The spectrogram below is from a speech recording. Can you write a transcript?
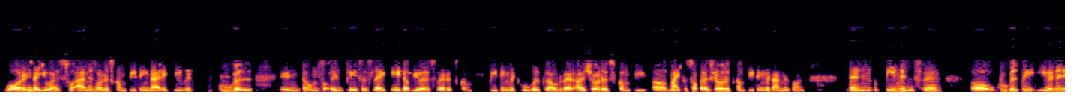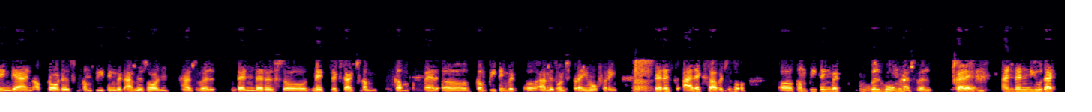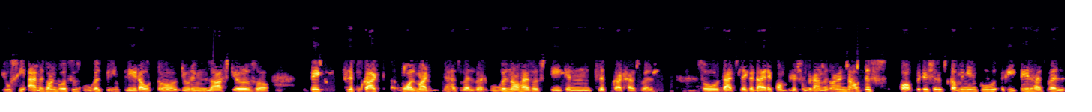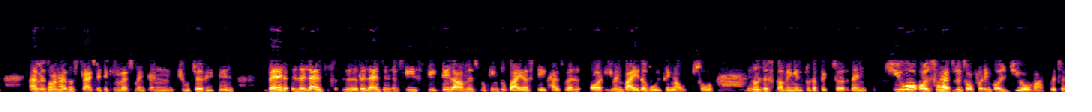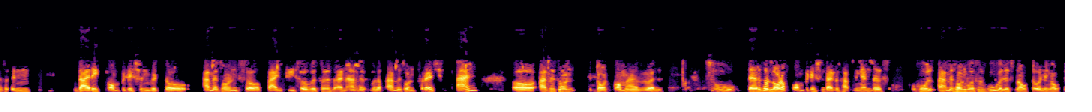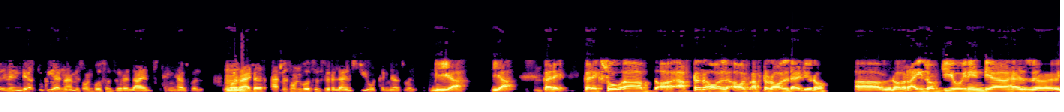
war in the US. So Amazon is competing directly with Google in terms of in places like AWS, where it's competing with Google Cloud, where Azure is compete, uh, Microsoft Azure is competing with Amazon. Then payments, where uh, Google Pay, even in India and abroad, is competing with Amazon as well. Then there is uh, Netflix that's com- com- uh, competing with uh, Amazon's Prime offering. There is Alexa, which is uh, competing with Google Home as well. Correct. And then you that you see Amazon versus Google being played out uh, during last year's big Flipkart, Walmart as well, where Google now has a stake in Flipkart as well. So that's like a direct competition with Amazon. And now this competition is coming into retail as well. Amazon has a strategic investment in future retail, where Reliance Reliance Industries retail arm is looking to buy a stake as well, or even buy the whole thing out. So, you know, this coming into the picture. Then Jio also has this offering called JioMart, which is in direct competition with uh, Amazon's uh, pantry services and Amazon Fresh and uh, Amazon.com as well. So there is a lot of competition that is happening, and this whole Amazon versus Google is now turning out in India to be an Amazon versus Reliance thing as well, mm. or hmm. rather Amazon versus Reliance Jio thing as well. Yeah, yeah, hmm. correct, correct. So uh, after all, after all that, you know, uh, you know, rise of Jio in India has, uh,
